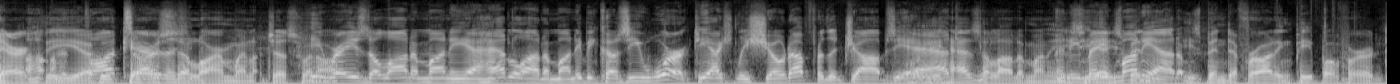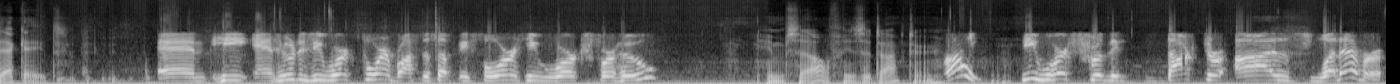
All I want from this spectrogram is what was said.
Eric, Uh, the uh, who cares alarm went, just went he off. raised a lot of money, He had a lot of money because he worked. He actually showed up for the jobs he Well, had. he has a lot of money. And he See, made he's money been, out of 'em. He's been defrauding people for decades. And he and who does he work for? I brought this up before. He works for who? Himself, he's a doctor. Right. He works for the Dr. Oz whatever.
